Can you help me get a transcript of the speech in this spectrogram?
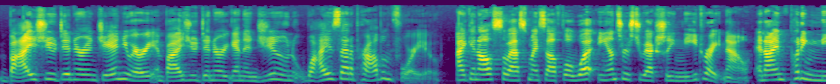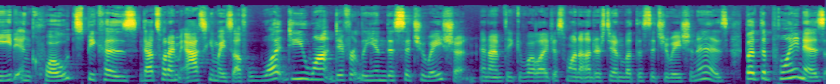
buys you dinner in January and buys you dinner again in June? Why is that a problem for you? I can also ask myself, well, what answers do you actually need right now? And I'm putting need in quotes because that's what I'm asking myself. What do you want differently in this situation? And I'm thinking, well, I just want to understand what the situation is. But the point is,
